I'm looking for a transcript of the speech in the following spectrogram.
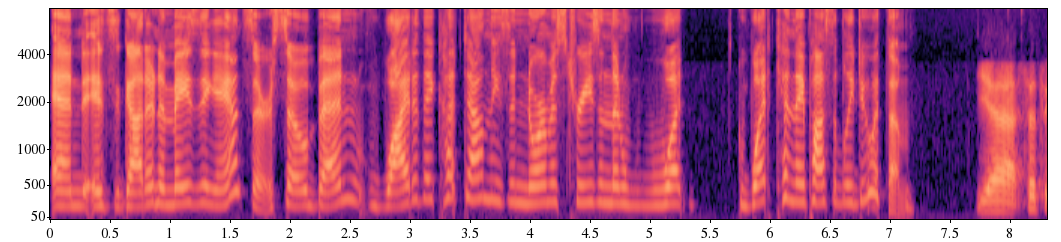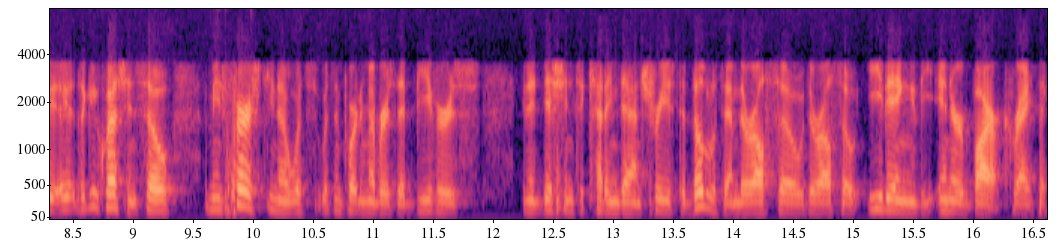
and it's got an amazing answer. So, Ben, why do they cut down these enormous trees and then what, what can they possibly do with them? Yeah, so it's a, it's a good question. So, I mean, first, you know, what's, what's important to remember is that beavers – in addition to cutting down trees to build with them, they're also they're also eating the inner bark, right, the,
